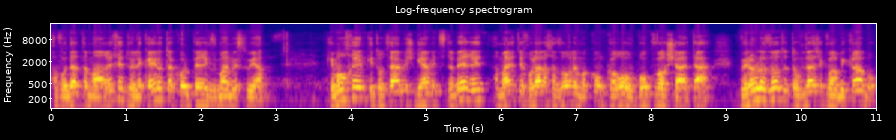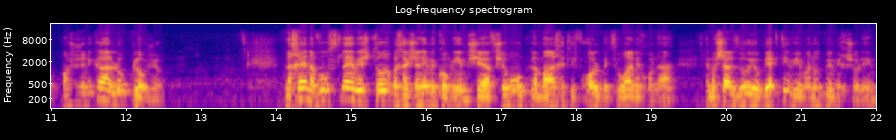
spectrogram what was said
עבודת המערכת ולקהל אותה כל פרק זמן מסוים. כמו כן, כתוצאה משגיאה מצטברת, המערכת יכולה לחזור למקום קרוב בו כבר שהתה, ולא לזהות את העובדה שכבר ביקרה בו, משהו שנקרא Loop Closure. לכן עבור סלאם יש צורך בחיישנים מקומיים שיאפשרו למערכת לפעול בצורה נכונה, למשל זיהוי אובייקטים והימנעות ממכשולים,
